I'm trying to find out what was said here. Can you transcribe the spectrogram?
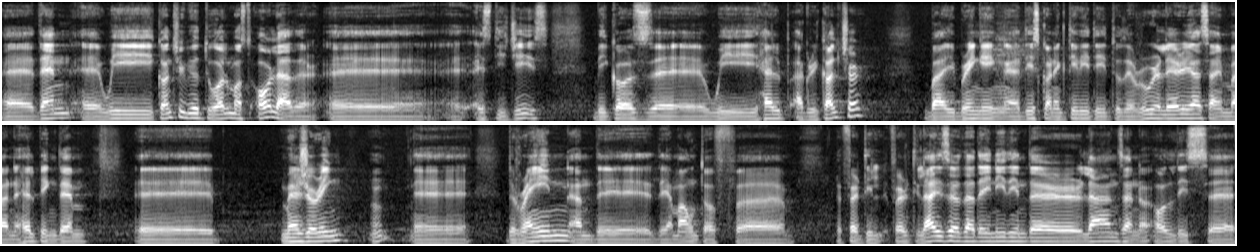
Uh, then uh, we contribute to almost all other uh, SDGs because uh, we help agriculture, by bringing uh, this connectivity to the rural areas and helping them uh, measuring mm, uh, the rain and the, the amount of uh, fertil fertilizer that they need in their lands and all these uh,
